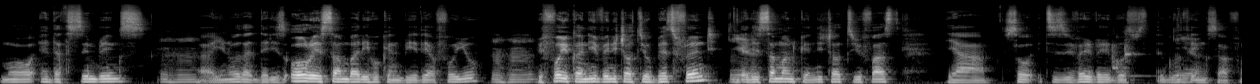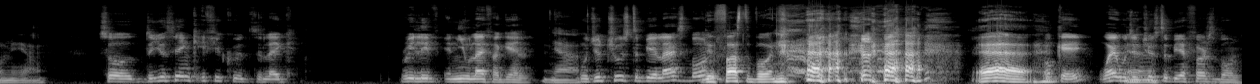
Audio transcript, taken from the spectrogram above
more elder siblings, uh, you know that there is always somebody who can be there for you Mm-hmm. before you can even reach out to your best friend. Yeah. There is someone who can reach out to you first. Yeah, so it is a very very good good Yeah. things uh, for me. Yeah. So do you think if you could like relive a new life again, Yeah. would you choose to be a last born? The firstborn. yeah. okay. Why would you choose to be a firstborn?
